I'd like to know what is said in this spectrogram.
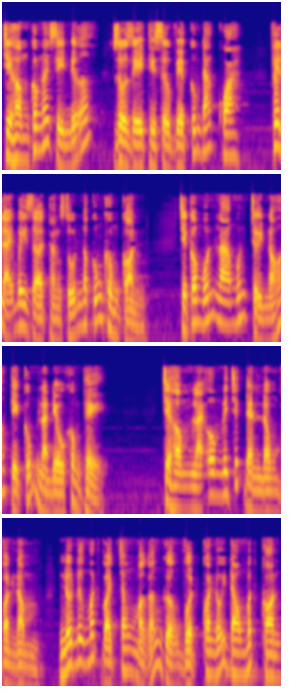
Chị Hồng không nói gì nữa, dù gì thì sự việc cũng đã qua. Với lại bây giờ thằng Sún nó cũng không còn. chỉ có muốn la muốn chửi nó thì cũng là điều không thể chị hồng lại ôm lấy chiếc đèn lồng vào lòng nốt nước mắt vào trong mà gắng gượng vượt qua nỗi đau mất con.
